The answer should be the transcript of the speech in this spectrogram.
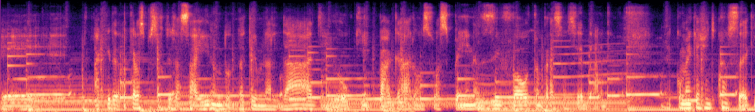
É, aquelas pessoas que já saíram do, da criminalidade ou que pagaram as suas penas e voltam para a sociedade como é que a gente consegue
